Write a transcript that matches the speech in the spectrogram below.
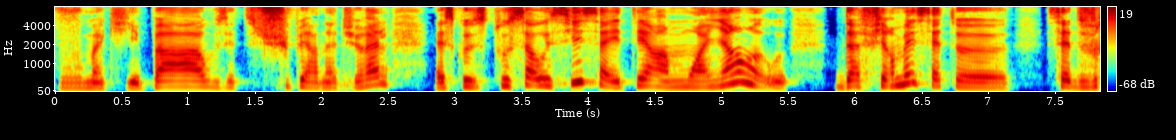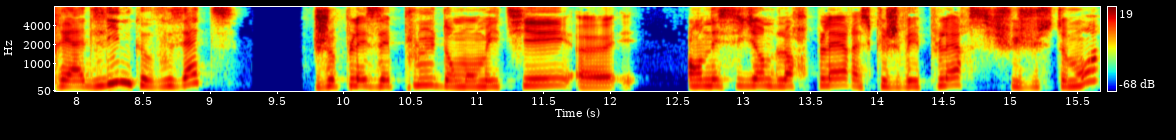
vous vous maquillez pas, vous êtes super naturel. Est-ce que tout ça aussi, ça a été un moyen euh, d'affirmer cette, euh, cette vraie Adeline que vous êtes? Je plaisais plus dans mon métier euh, en essayant de leur plaire. Est-ce que je vais plaire si je suis juste moi?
